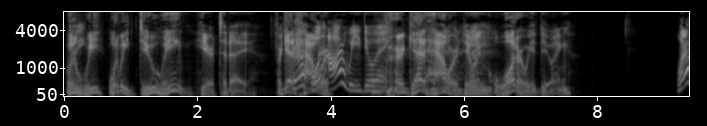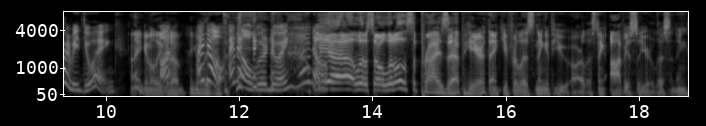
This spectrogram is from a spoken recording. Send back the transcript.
What are we what are we doing here today? Forget True, how what we're are we doing? forget how we're doing. What are we doing? What are we doing? Are you gonna leave it up? I know. I know what we're doing. I know. We, uh, a little, so a little surprise up here. Thank you for listening. If you are listening, obviously you're listening.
